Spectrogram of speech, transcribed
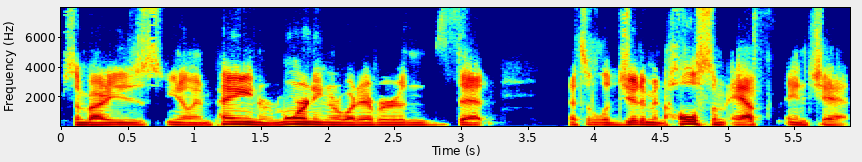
somebody's, you know, in pain or mourning or whatever, and that that's a legitimate wholesome F in chat.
